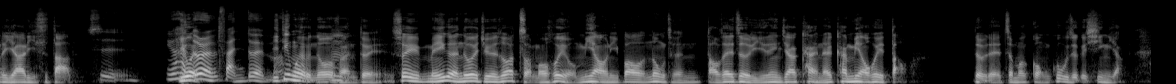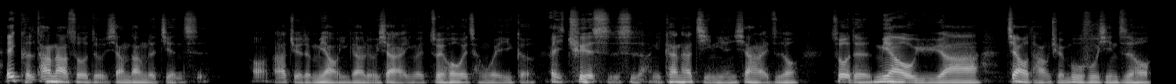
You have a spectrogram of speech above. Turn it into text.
的压力是大的，是因为很多人反对吗？一定会有很多人反对，嗯、所以每一个人都会觉得说，怎么会有庙？你把我弄成倒在这里，人家看来看庙会倒，对不对？怎么巩固这个信仰？哎，可是他那时候就相当的坚持。哦，他觉得庙应该留下来，因为最后会成为一个，哎，确实是啊。你看他几年下来之后，所有的庙宇啊、教堂全部复兴之后，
